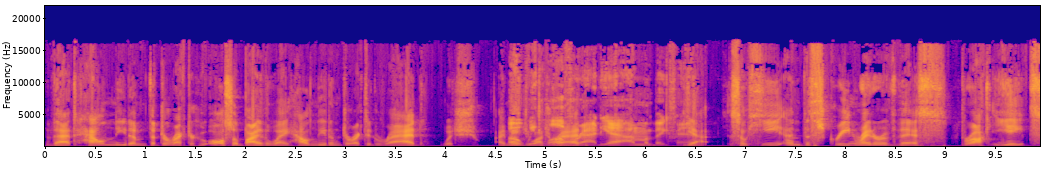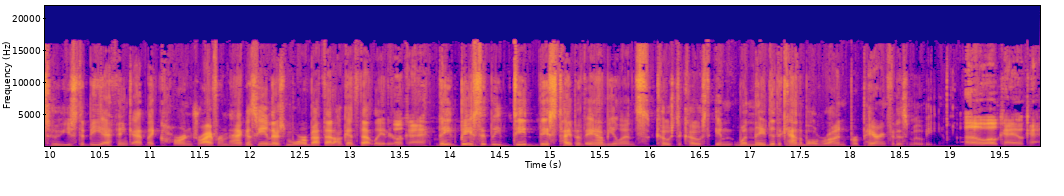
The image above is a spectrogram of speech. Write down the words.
that Hal Needham, the director, who also, by the way, Hal Needham directed Rad, which I oh, made oh, you watch love Rad. Rad. Yeah, I'm a big fan. Yeah. So he and the screenwriter of this, Brock Yates, who used to be, I think, at like Car and Driver magazine. There's more about that. I'll get to that later. Okay. They basically did this type of ambulance coast to coast in when they did the Cannonball Run, preparing for this movie. Oh, okay, okay.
